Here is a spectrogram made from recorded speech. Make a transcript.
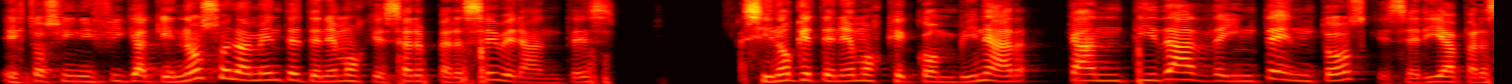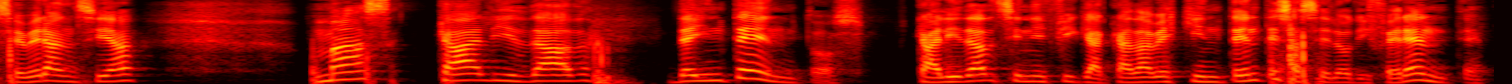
Esto significa que no solamente tenemos que ser perseverantes, sino que tenemos que combinar cantidad de intentos, que sería perseverancia, más calidad de intentos. Calidad significa cada vez que intentes, lo diferente.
